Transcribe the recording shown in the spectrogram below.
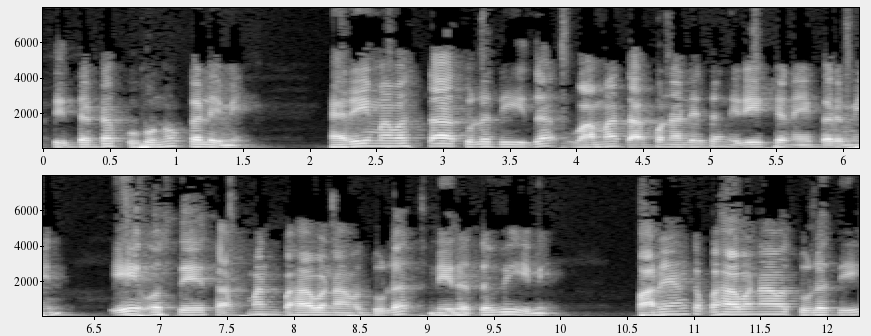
සිතට පුහුණු කළෙමි. හැරීම අවස්ථා තුලදීද වම දකුණ ලෙස නිරීක්ෂණය කරමින් ඒ ඔස්සේ සක්මන් භාවනාව තුල නිරත වීමි. පරයන්ක භාවනාව තුලදී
